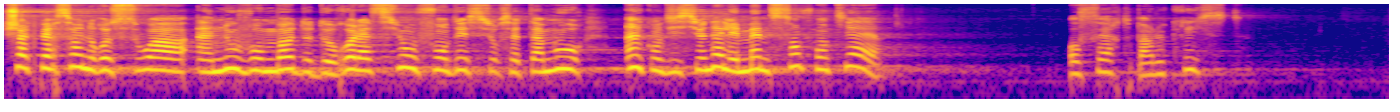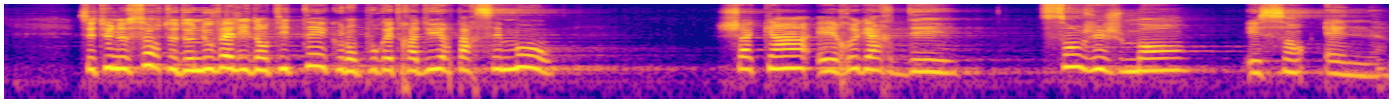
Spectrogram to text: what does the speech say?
Chaque personne reçoit un nouveau mode de relation fondé sur cet amour inconditionnelle et même sans frontières, offerte par le Christ. C'est une sorte de nouvelle identité que l'on pourrait traduire par ces mots. Chacun est regardé sans jugement et sans haine.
